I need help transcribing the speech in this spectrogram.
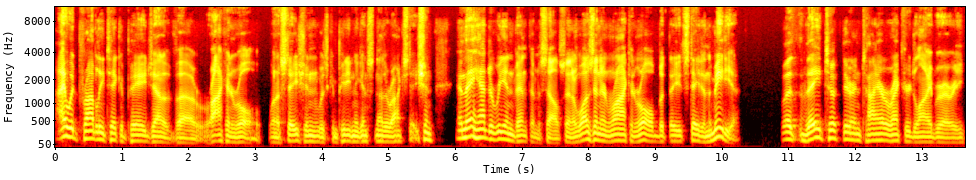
I would probably take a page out of uh, rock and roll when a station was competing against another rock station and they had to reinvent themselves. And it wasn't in rock and roll, but they stayed in the media. But they took their entire record library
